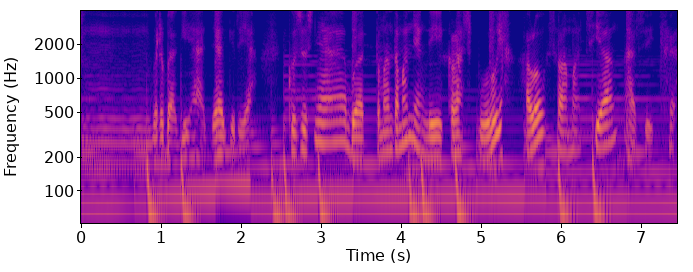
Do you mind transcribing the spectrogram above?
hmm, berbagi aja gitu ya. Khususnya buat teman-teman yang di kelas 10 ya. Halo selamat siang. Asik.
